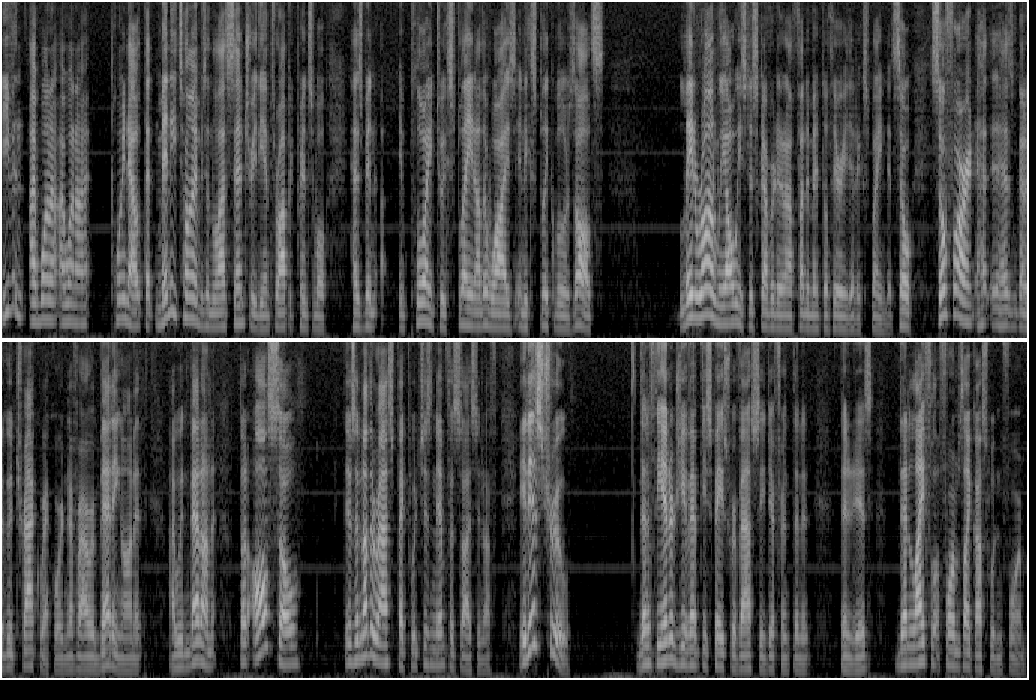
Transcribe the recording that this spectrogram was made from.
even I want to I want to point out that many times in the last century, the anthropic principle has been employed to explain otherwise inexplicable results. Later on, we always discovered a fundamental theory that explained it. So, so far, it, ha- it hasn't got a good track record. And if I were betting on it, I wouldn't bet on it. But also, there's another aspect which isn't emphasized enough. It is true that if the energy of empty space were vastly different than it than it is, then life forms like us wouldn't form.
